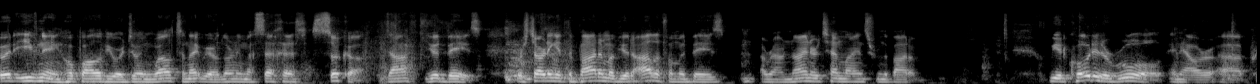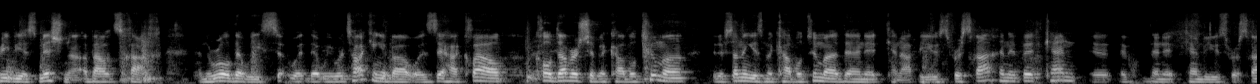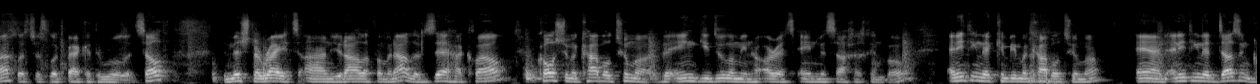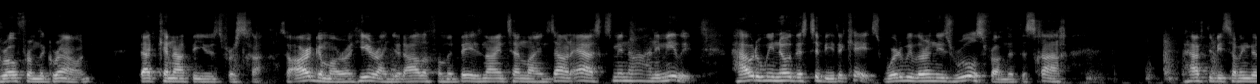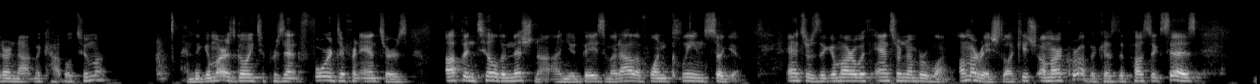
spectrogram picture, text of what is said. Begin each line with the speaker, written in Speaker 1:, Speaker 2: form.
Speaker 1: Good evening. Hope all of you are doing well. Tonight we are learning Maseches Sukkah, Daf Yud Beis. We're starting at the bottom of Yud Aleph Amud Beis, around nine or ten lines from the bottom. We had quoted a rule in our uh, previous Mishnah about tzchach, and the rule that we that we were talking about was zehaklal kol davar shebekabel tuma that if something is makabel tuma, then it cannot be used for schach, and if it can, then it can be used for schach. Let's just look back at the rule itself. The Mishnah writes on Yudalef Amad Aleph Zeh Haklal Kol Shemakabel Tuma Ve'ein Gidula Min Haaretz Ein Misachachin Bo. Anything that can be makabel tuma and anything that doesn't grow from the ground that cannot be used for schach. So our Gemara here on Yud Aleph Amid Beis, nine, ten lines down, asks, Min Hanimili, how do we know this to be the case? Where do we learn these rules from that the schach have to be something that are not Makabal Tuma. And the Gemara is going to present four different answers up until the Mishnah on Yud Beis Aleph, one clean sugya. Answers the Gemara with answer number one. Amar Lakish, Amar Kura, because the Pasuk says,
